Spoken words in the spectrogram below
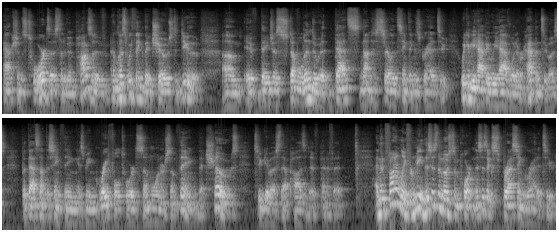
actions towards us that have been positive unless we think they chose to do them. Um, if they just stumbled into it, that's not necessarily the same thing as gratitude. We can be happy we have whatever happened to us, but that's not the same thing as being grateful towards someone or something that chose to give us that positive benefit. And then finally, for me, this is the most important. This is expressing gratitude.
